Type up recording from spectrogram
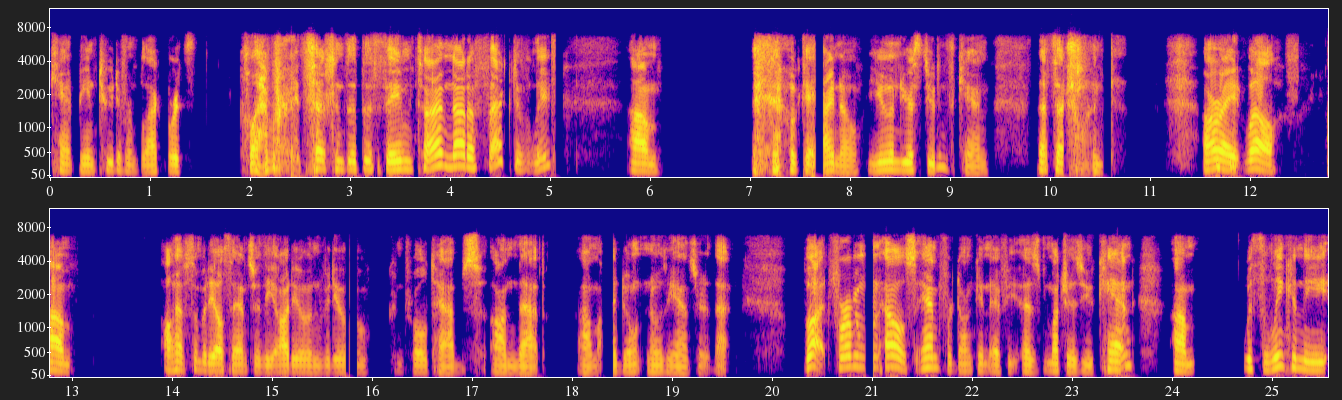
can't be in two different Blackboards collaborate sessions at the same time, not effectively. Um, okay, I know, you and your students can. That's excellent. All right, well, um, I'll have somebody else answer the audio and video control tabs on that. Um, I don't know the answer to that. But for everyone else and for Duncan, if as much as you can, um, with the link in the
